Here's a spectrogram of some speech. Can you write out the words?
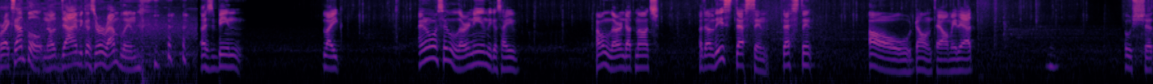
For example, not dying because you're rambling. has been like I don't want to say learning because I haven't learned that much, but at least testing, testing. Oh, don't tell me that. Oh shit,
